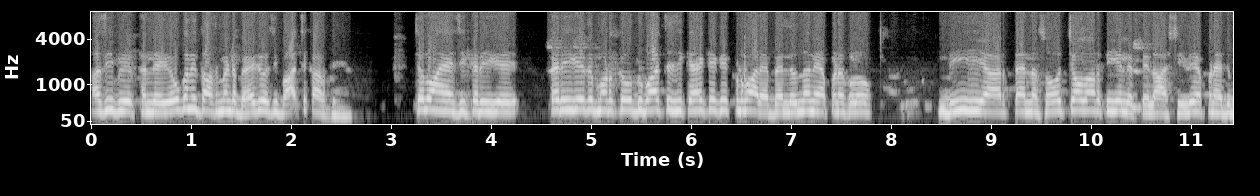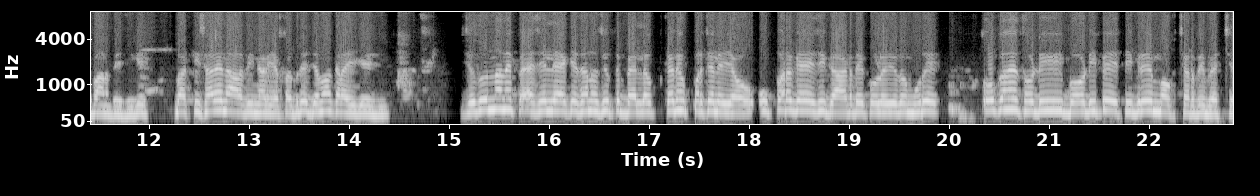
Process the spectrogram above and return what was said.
ਅਸੀਂ ਫੇਰ ਥੱਲੇ ਗਏ, ਉਹ ਕਹਿੰਦੀ 10 ਮਿੰਟ ਬਹਿ ਜਾਓ, ਅਸੀਂ ਬਾਅਦ ਚ ਕਰਦੇ ਹਾਂ। ਚਲੋ ਆਏ ਅਸੀਂ ਕਰੀ ਗਏ। ਕਰੀ ਗਏ ਤੇ ਮੁੜ ਕੇ ਉਦੋਂ ਬਾਅਦ ਚ ਅਸੀਂ ਕਹਿ ਕੇ ਕਿ ਕਢਵਾ ਲਿਆ ਬਿੱਲ, ਉਹਨਾਂ ਨੇ ਆਪਣੇ ਕੋਲੋਂ 20314 ਰੁਪਏ ਲਿੱਤੇ ਲਾਸਟ ਜਿਹੜੇ ਆਪਣੇ ਅੱਜ ਬਣਦੇ ਸੀਗੇ। ਬਾਕੀ ਸਾਰੇ ਨਾਲ ਦੀ ਨਾਲ ਹੀ ਆਪਾਂ ਵੀਰੇ ਜਮ੍ਹਾਂ ਕਰਾਈ ਗਏ ਸੀ। ਜਦੋਂ ਉਹਨਾਂ ਨੇ ਪੈਸੇ ਲੈ ਕੇ ਸਾਨੂੰ ਅਸੀਂ ਉੱਤੇ ਬਿੱਲ ਕਹਿੰਦੇ ਉੱਪਰ ਚਲੇ ਜਾਓ, ਉੱਪਰ ਗਏ ਸੀ ਗਾਰਡ ਦੇ ਕੋਲੇ ਜਦੋਂ ਮੂਰੇ ਉਹ ਕਹਿੰਦੇ ਤੁਹਾਡੀ ਬੋਡੀ ਭੇਜਤੀ ਵੀਰੇ ਮੌਕਚਰ ਦੇ ਵਿੱਚ।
